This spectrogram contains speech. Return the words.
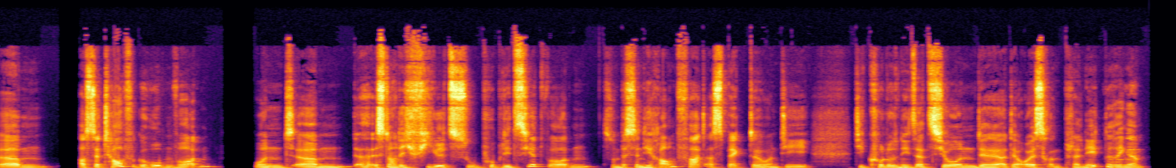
ähm, aus der Taufe gehoben worden. Und ähm, da ist noch nicht viel zu publiziert worden. So ein bisschen die Raumfahrtaspekte und die, die Kolonisation der, der äußeren Planetenringe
